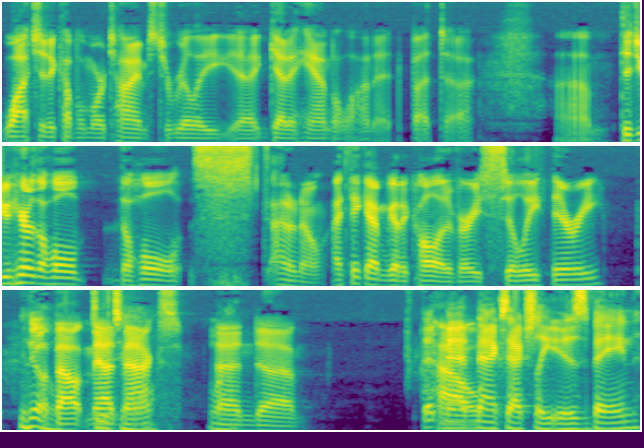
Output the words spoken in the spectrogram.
watch it a couple more times to really uh, get a handle on it. But uh, um, did you hear the whole, the whole, I don't know, I think I'm going to call it a very silly theory No, about Mad tell. Max. And, uh, that how- Mad Max actually is Bane.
